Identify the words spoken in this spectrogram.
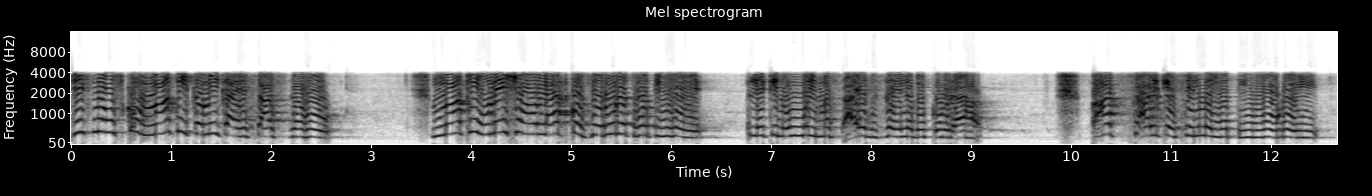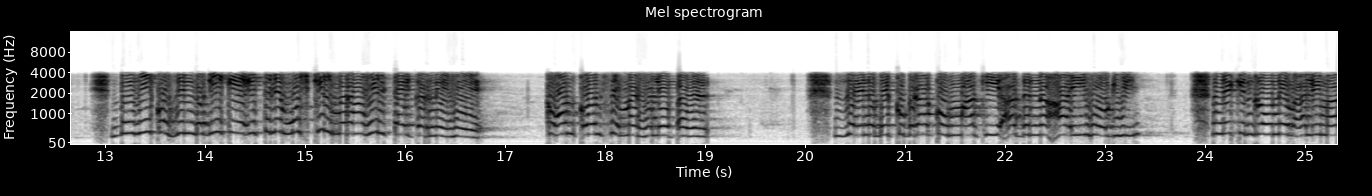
जिसमें उसको माँ की कमी का एहसास न हो। माँ की हमेशा औलाद को ज़रूरत होती है। लेकिन उम्मुल मसायब जैनब कोरा पाँच साल के सिर में यतीम हो गई। बीवी को ज़िंदगी के इतने मुश्किल मराहल तय करने हैं। कौन कौन से मरहले पर? जैनब कुबरा को माँ की याद न आई होगी, लेकिन रोने वाली माँ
